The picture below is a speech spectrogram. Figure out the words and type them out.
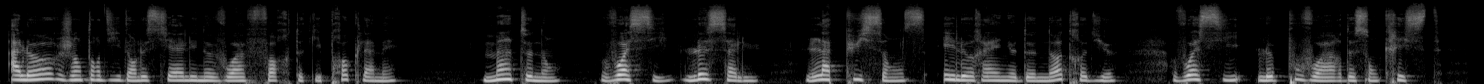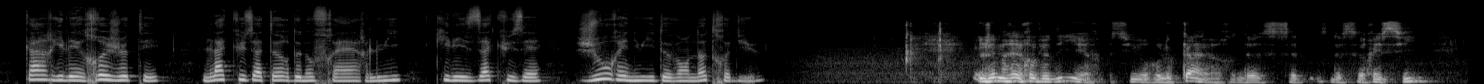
Alors j'entendis dans le ciel une voix forte qui proclamait Maintenant, voici le salut, la puissance et le règne de notre Dieu, voici le pouvoir de son Christ, car il est rejeté, l'accusateur de nos frères, lui qui les accusait jour et nuit devant notre Dieu. J'aimerais revenir sur le cœur de ce, récit,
